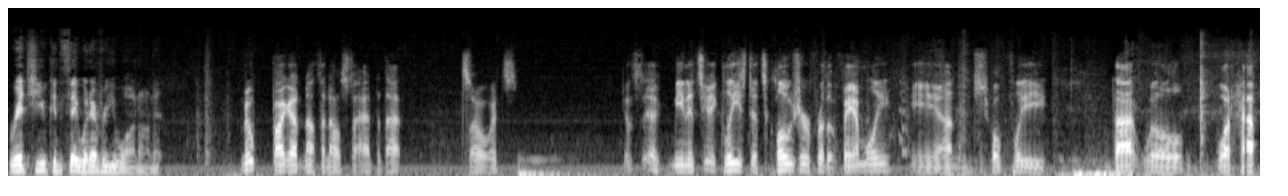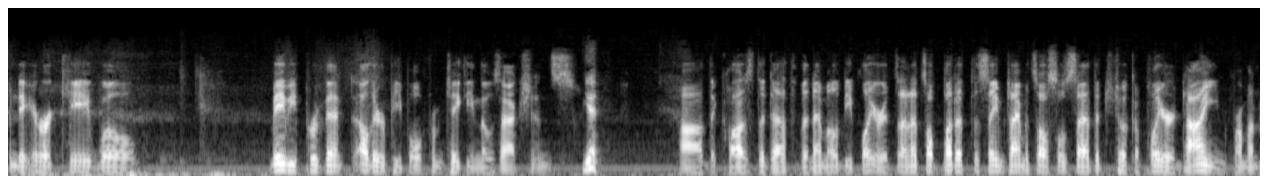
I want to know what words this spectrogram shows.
Rich, you can say whatever you want on it. Nope, I got nothing else to add to that. So it's, it's I mean, it's at least it's closure for the family, and hopefully that will what happened to Eric Kay will maybe prevent other people from taking those actions. Yeah. Uh, that caused the death of an MLB player. It's and it's all, but at the same time, it's also sad that you took a player dying from an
